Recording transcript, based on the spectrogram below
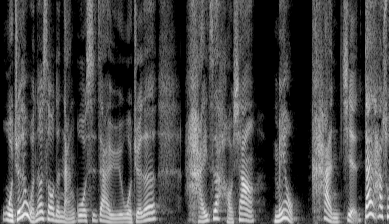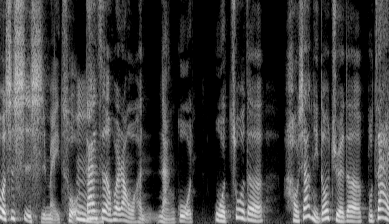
我觉得我那时候的难过是在于，我觉得孩子好像没有看见，但是他说的是事实，没错，嗯但是真的会让我很难过。我做的好像你都觉得不在，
